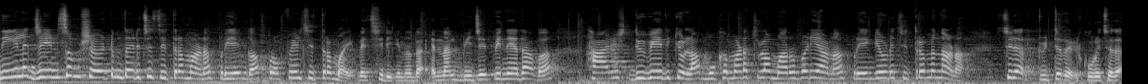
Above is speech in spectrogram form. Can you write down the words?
നീല ജീൻസും ഷർട്ടും ധരിച്ച ചിത്രമാണ് പ്രിയങ്ക പ്രൊഫൈൽ ചിത്രമായി വെച്ചിരിക്കുന്നത്. എന്നാൽ ബി ജെ പി നേതാവ് ഹാരിഷ് ദ്വിവേദിക്കുള്ള മുഖമടച്ചുള്ള മറുപടിയാണ് പ്രിയങ്കയുടെ ചിത്രമെന്നാണ് ചിലർ ട്വിറ്ററിൽ കുറിച്ചത്.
